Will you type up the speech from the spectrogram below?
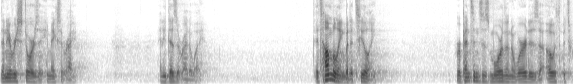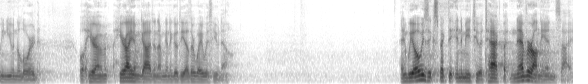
Then he restores it, he makes it right. And he does it right away. It's humbling, but it's healing. Repentance is more than a word, it is an oath between you and the Lord. Well, here, I'm, here I am, God, and I'm going to go the other way with you now. And we always expect the enemy to attack, but never on the inside.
